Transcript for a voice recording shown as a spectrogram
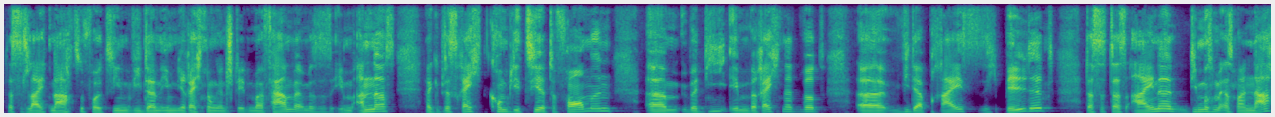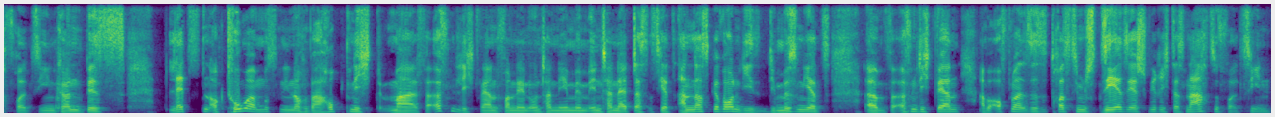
das ist leicht nachzuvollziehen, wie dann eben die Rechnung entsteht. Und bei Fernwärme ist es eben anders. Da gibt es recht komplizierte Formeln, ähm, über die eben berechnet wird, äh, wie der Preis sich bildet. Das ist das eine. Die muss man erstmal nachvollziehen können. Bis letzten Oktober mussten die noch überhaupt nicht mal veröffentlicht werden von den Unternehmen im Internet. Das ist jetzt anders geworden. Die, die müssen jetzt ähm, veröffentlicht werden. Aber oftmals ist es trotzdem sehr, sehr schwierig, das nachzuvollziehen.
